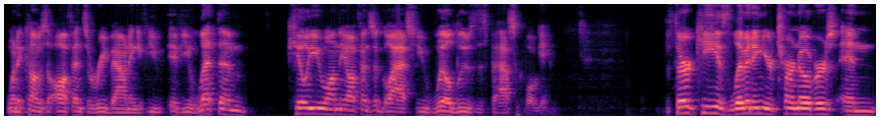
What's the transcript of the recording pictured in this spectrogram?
when it comes to offensive rebounding. If you if you let them kill you on the offensive glass, you will lose this basketball game. The third key is limiting your turnovers and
